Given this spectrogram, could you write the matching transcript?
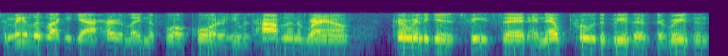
to me, looked like he got hurt late in the fourth quarter. He was hobbling around, couldn't really get his feet set, and that proved to be the the reason.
